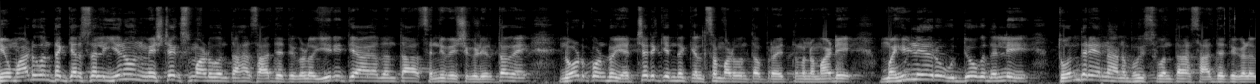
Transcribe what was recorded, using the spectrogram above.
ನೀವು ಮಾಡುವಂಥ ಕೆಲಸದಲ್ಲಿ ಏನೋ ಒಂದು ಮಿಸ್ಟೇಕ್ಸ್ ಮಾಡುವಂತಹ ಸಾಧ್ಯತೆಗಳು ಈ ರೀತಿಯಾದಂತಹ ಸನ್ನಿವೇಶಗಳು ಇರ್ತವೆ. ನೋಡಿಕೊಂಡು ಎಚ್ಚರಿಕೆಯಿಂದ ಕೆಲಸ ಮಾಡುವಂಥ ಪ್ರಯತ್ನವನ್ನು ಮಾಡಿ. ಮಹಿಳೆಯರು ಉದ್ಯೋಗದಲ್ಲಿ ತೊಂದರೆಯನ್ನು ಅನುಭವಿಸುವಂತಹ ಸಾಧ್ಯತೆಗಳು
